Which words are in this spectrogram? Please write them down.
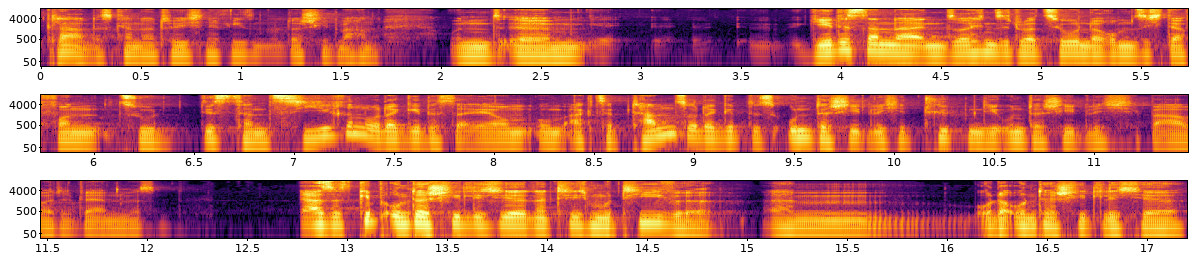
klar, das kann natürlich einen riesen Unterschied machen. Und ähm, geht es dann da in solchen Situationen darum, sich davon zu distanzieren oder geht es da eher um, um Akzeptanz oder gibt es unterschiedliche Typen, die unterschiedlich bearbeitet werden müssen? Also es gibt unterschiedliche natürlich Motive ähm, oder unterschiedliche,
